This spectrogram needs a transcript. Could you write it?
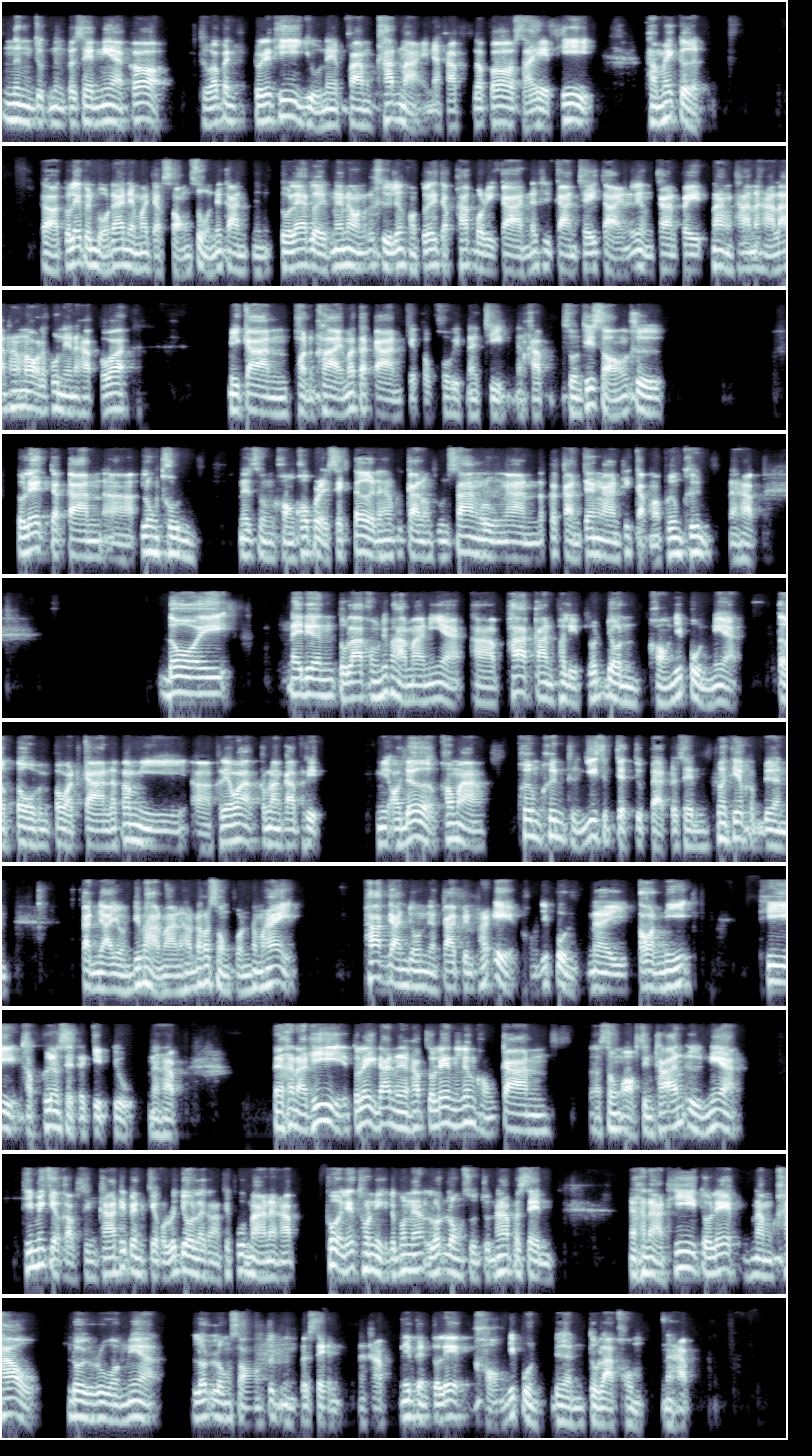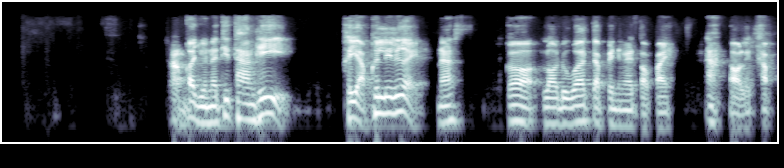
1.1เปอร์เซ็นเนี่ยก็ถือว่าเป็นตัวเลขที่อยู่ในความคาดหมายนะครับ แล้วก็สาเหตุที่ทำให้เกิดตัวเลขเป็นบวกได้เนี่ยมาจากสองส่วนด้วยกันหนึ่งตัวแรกเลยแน่นอนก็คือเรื่องของตัวเลขจากภาคบริการนั่นคือการใช้จ่ายในเรื่องของการไปนั่งทานอาหารร้านข้างนอกอะไรพวกนี้นะครับ เพราะว่า มีการผ่อนคลายมาตรการเกี่ยวกับโควิด -19 นะครับ ส่วนที่สองก็คือ ตัวเลขจากการลงทุนในส่วนของ corporate sector นะครับ คือการลงทุนสร้างโรงงาน แล้วก็การจ้างงานที่กลับมาเพิ่มขึ้นนะครับ โดยในเดือนตุลาคมที่ผ่านมาเนี่ยภาคการผลิตรถยนต์ของญี่ปุ่นเนี่ย เติบโตเป็นประวัติการ แล้วก็มีเขาเรียกว่ากำลังการผลิตมีออเดอร์เข้ามาเพิ่มขึ้นถึง 27.8%เมื่อเทียบกับเดือน กันยายนที่ผ่านมานะครับ แล้วก็ส่งผลทำให้ภาคยานยนต์เนี่ยกลายเป็นพระเอกของญี่ปุ่นในตอนนี้ที่ขับเคลื่อนเศรษฐกิจอยู่นะครับ ในขณะที่ตัวเลขด้านนึงครับ ตัวเลขในเรื่องของการส่งออกสินค้าอื่นๆ เนี่ย ที่ไม่เกี่ยวกับสินค้าที่เป็นเกี่ยวกับรถยนต์อะไรต่างๆที่พูดมานะครับ พวกอิเล็กทรอนิกส์และพวกนี้ลดลง 0.5%ในขณะที่ตัวเลขนำเข้าโดยรวมเนี่ยลดลง 2.1%นะครับ นี่เป็นตัวเลขของญี่ปุ่นเดือนตุลาคมนะครับ ก็อยู่ในทิศทางที่ขยับขึ้นเรื่อยๆ นะ ก็รอดูว่าจะเป็นยังไงต่อไปอะต่อเลยครับ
